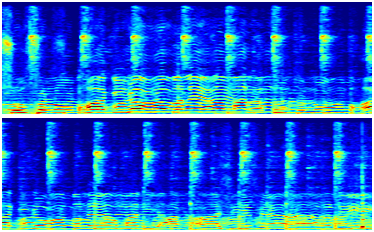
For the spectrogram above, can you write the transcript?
સુખનો ભાગ્યો બને અમારા દુઃખનો ભાગ્યો બને અમારી આકાશી મેલડી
